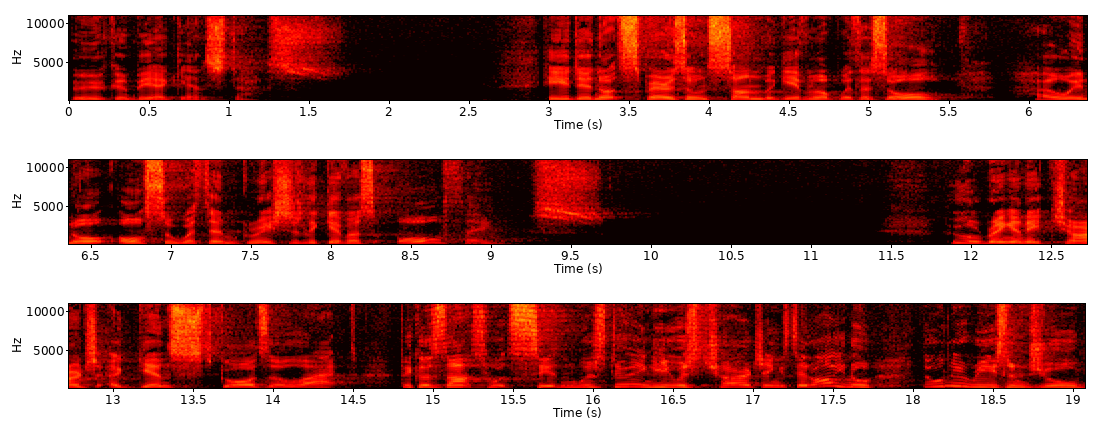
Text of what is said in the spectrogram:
who can be against us? He did not spare his own son, but gave him up with us all. How will not also with him graciously give us all things? Who will bring any charge against God's elect? Because that's what Satan was doing. He was charging. He said, Oh, you know, the only reason Job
